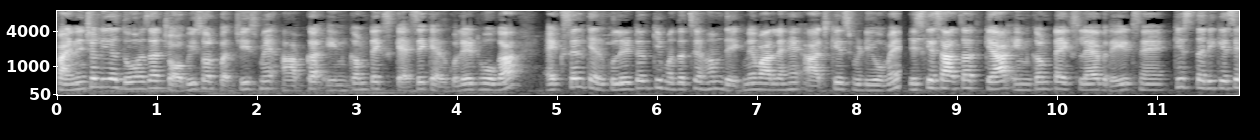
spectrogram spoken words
फाइनेंशियल ईयर 2024 और 25 में आपका इनकम टैक्स कैसे कैलकुलेट होगा? एक्सेल कैलकुलेटर की मदद से हम देखने वाले हैं आज के इस वीडियो में। इसके साथ साथ क्या इनकम टैक्स लैब रेट्स हैं, किस तरीके से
